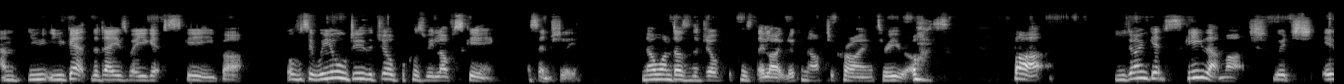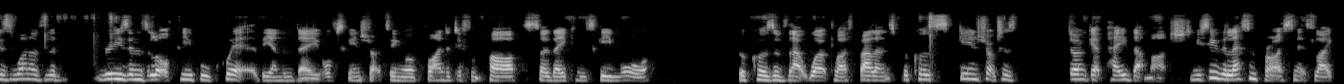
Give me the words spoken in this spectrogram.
And you, you get the days where you get to ski, but obviously we all do the job because we love skiing, essentially. No one does the job because they like looking after crying three year olds. but you don't get to ski that much, which is one of the reasons a lot of people quit at the end of the day of ski instructing or find a different path so they can ski more because of that work life balance. Because ski instructors don't get paid that much. You see the lesson price and it's like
